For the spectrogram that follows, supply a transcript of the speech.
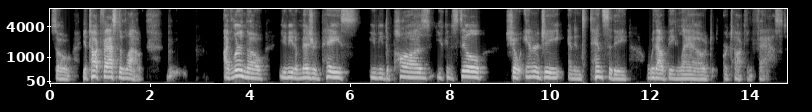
So you talk fast and loud. I've learned though, you need a measured pace. You need to pause. You can still show energy and intensity without being loud or talking fast.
